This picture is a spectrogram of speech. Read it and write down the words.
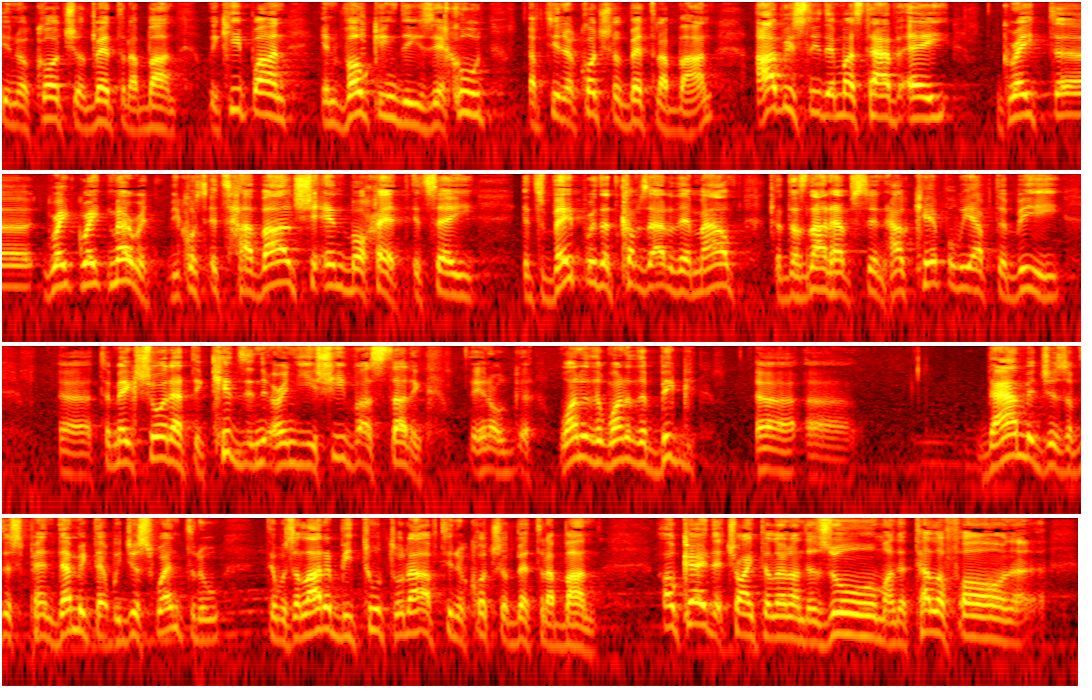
shel bet rabban? We keep on invoking the zechut of tinokot bet rabban. Obviously, they must have a great, uh, great, great merit because it's haval she'en bochet. It's a, it's vapor that comes out of their mouth that does not have sin. How careful we have to be uh, to make sure that the kids in, are in yeshiva are studying. You know, one of the one of the big uh, uh damages of this pandemic that we just went through there was a lot of bitul Torah of Tinukot Shel Bet Rabban. Okay, they're trying to learn on the Zoom, on the telephone.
